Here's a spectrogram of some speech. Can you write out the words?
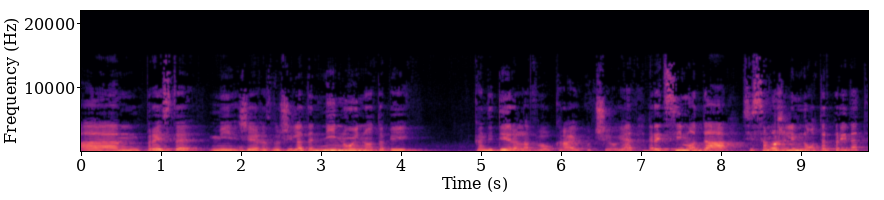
Um, prej ste mi že razložila, da ni nujno, da bi kandidirala v okraju Kočevje. Recimo, da si samo želim noter prideti,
